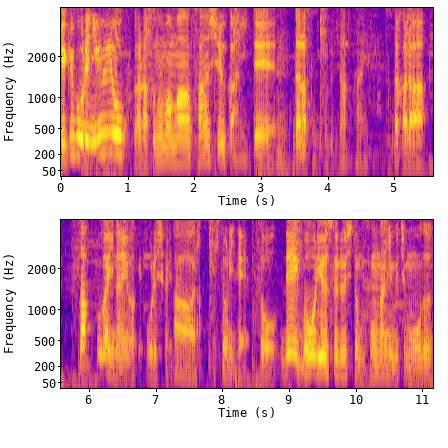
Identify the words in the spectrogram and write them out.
結局俺ニューヨークからそのまま3週間いて、うん。ダラスに来るじゃん。はい。だからスタッフがいないわけ。俺しかいないから。ああ一人で。そう。で合流する人もそんなにうちも大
